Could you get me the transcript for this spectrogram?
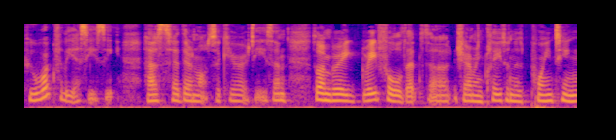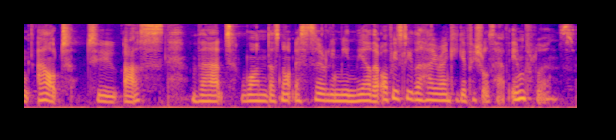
who work for the SEC have said they're not securities. And so I'm very grateful that uh, Chairman Clayton is pointing out to us that one does not necessarily mean the other. Obviously, the high ranking officials have influence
